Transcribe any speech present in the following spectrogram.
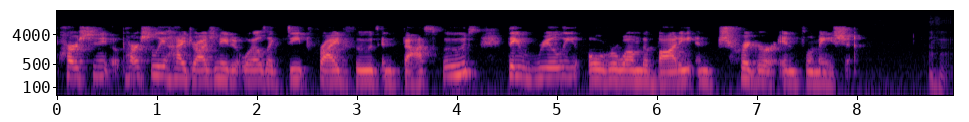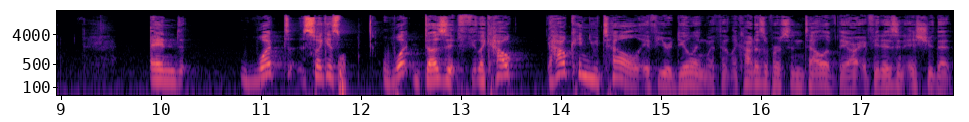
partially partially hydrogenated oils like deep fried foods and fast foods they really overwhelm the body and trigger inflammation. Mm-hmm. and what so i guess what does it feel like? How how can you tell if you're dealing with it? Like, how does a person tell if they are if it is an issue that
